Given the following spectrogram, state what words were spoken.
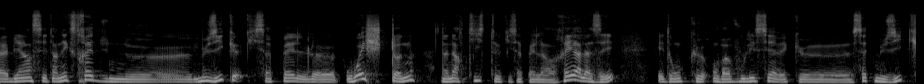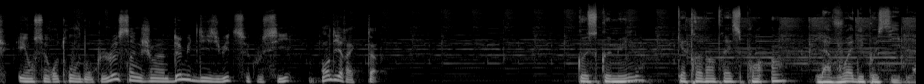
eh bien, c'est un extrait d'une musique qui s'appelle Weshton, d'un artiste qui s'appelle Réalazé. Et donc, on va vous laisser avec cette musique. Et on se retrouve donc le 5 juin 2018, ce coup-ci, en direct. Cause commune, 93.1, la voix des possibles.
